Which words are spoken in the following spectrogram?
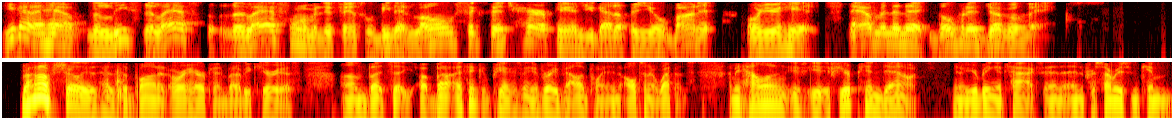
you got to have the least the last the last form of defense would be that long six inch hairpin you got up in your bonnet or your head. Stab them in the neck. Go for that jugular vein. I don't know if Shirley has the bonnet or a hairpin, but I'd be curious. Um, but uh, but I think Bianchi's making a very valid point in alternate weapons. I mean, how long if if you're pinned down you know, you're being attacked and, and for some reason came,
